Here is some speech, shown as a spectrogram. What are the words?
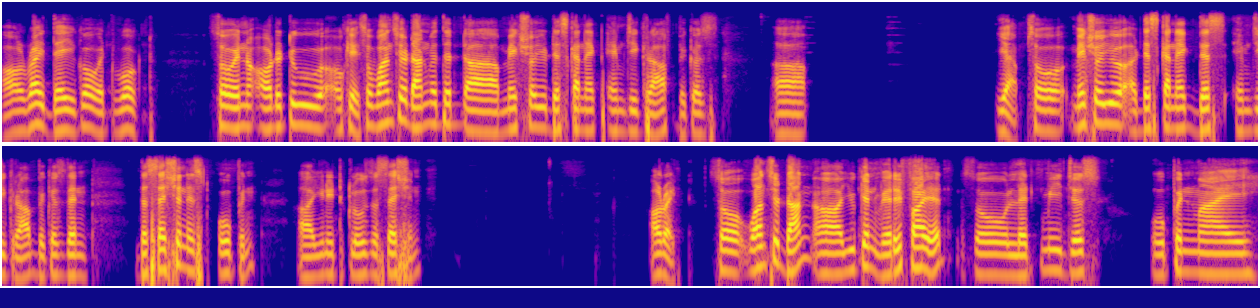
all right there you go it worked. So in order to okay so once you're done with it uh, make sure you disconnect mg graph because uh, yeah so make sure you uh, disconnect this mg graph because then the session is open. Uh, you need to close the session. All right so once you're done uh, you can verify it. So let me just open my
